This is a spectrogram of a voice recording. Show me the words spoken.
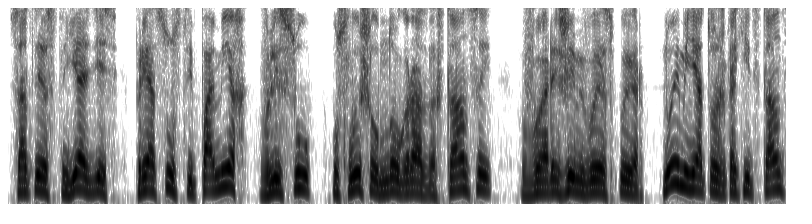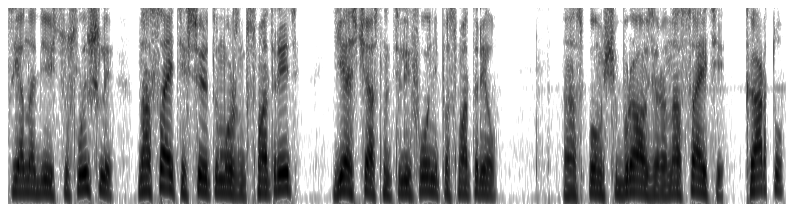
Соответственно, я здесь при отсутствии помех в лесу услышал много разных станций в режиме ВСПР. Ну и меня тоже какие-то станции, я надеюсь, услышали. На сайте все это можно посмотреть. Я сейчас на телефоне посмотрел а, с помощью браузера на сайте карту,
